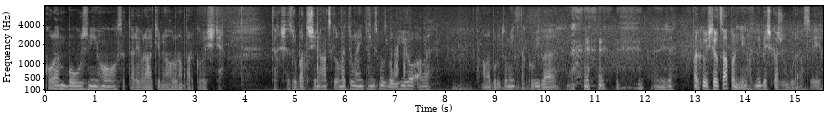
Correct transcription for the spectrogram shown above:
kolem Bouzního se tady vrátím nahoru na parkoviště. Takže zhruba 13 km, není to nic moc dlouhýho, ale, ale budu to mít takovýhle. Takže parkoviště je docela plný, hodně běžkařů bude asi.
